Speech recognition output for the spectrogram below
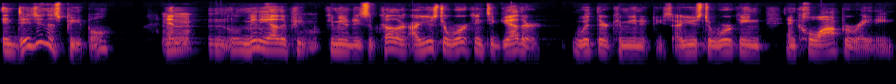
indigenous people and mm-hmm. many other people, communities of color are used to working together with their communities are used to working and cooperating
